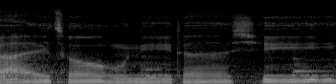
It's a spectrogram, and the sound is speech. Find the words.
带走你的心。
